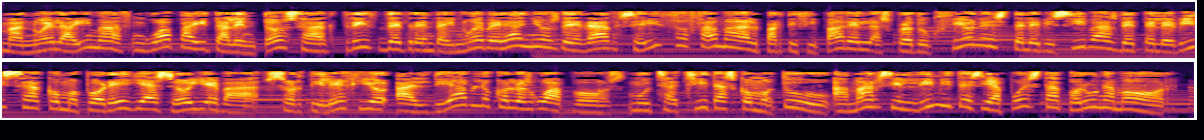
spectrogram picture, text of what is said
Manuela Imaz, guapa y talentosa actriz de 39 años de edad se hizo fama al participar en las producciones televisivas de Televisa como Por ella soy Eva, Sortilegio, Al diablo con los guapos, Muchachitas como tú, Amar sin límites y Apuesta por un amor.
